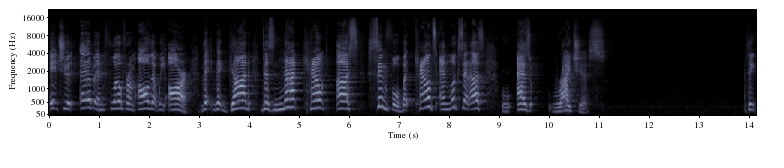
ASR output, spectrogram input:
It should ebb and flow from all that we are. That, that God does not count us sinful, but counts and looks at us as righteous. I think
